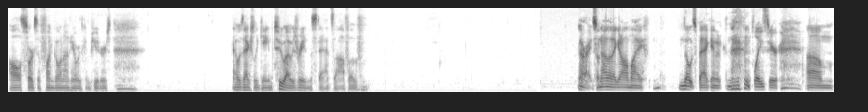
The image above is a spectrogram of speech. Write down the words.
all sorts of fun going on here with computers. That was actually game two I was reading the stats off of. All right, so now that I get all my notes back in, in place here. Um,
